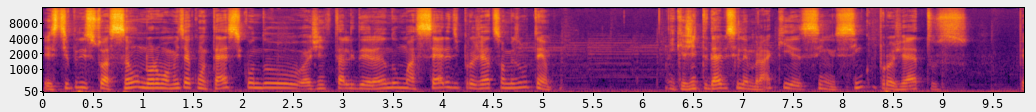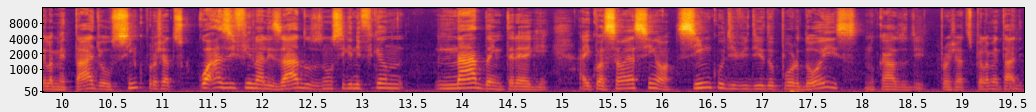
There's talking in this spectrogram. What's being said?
Esse tipo de situação normalmente acontece quando a gente está liderando uma série de projetos ao mesmo tempo. E que a gente deve se lembrar que, assim, cinco projetos pela metade ou cinco projetos quase finalizados não significam nada entregue. A equação é assim, ó, 5 dividido por 2, no caso de projetos pela metade,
